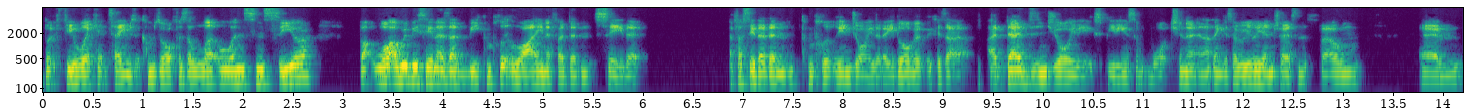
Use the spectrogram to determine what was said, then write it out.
but feel like at times it comes off as a little insincere. But what I would be saying is I'd be completely lying if I didn't say that if I said I didn't completely enjoy the ride of it because I, I did enjoy the experience of watching it and I think it's a really interesting film um,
